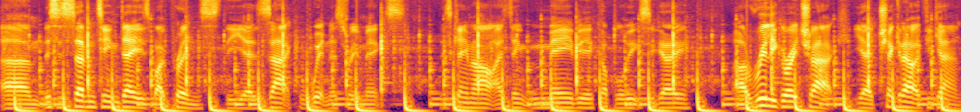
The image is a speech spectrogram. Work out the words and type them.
Um, this is 17 Days by Prince, the uh, Zach Witness remix. This came out, I think, maybe a couple of weeks ago. Uh, really great track. Yeah, check it out if you can.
